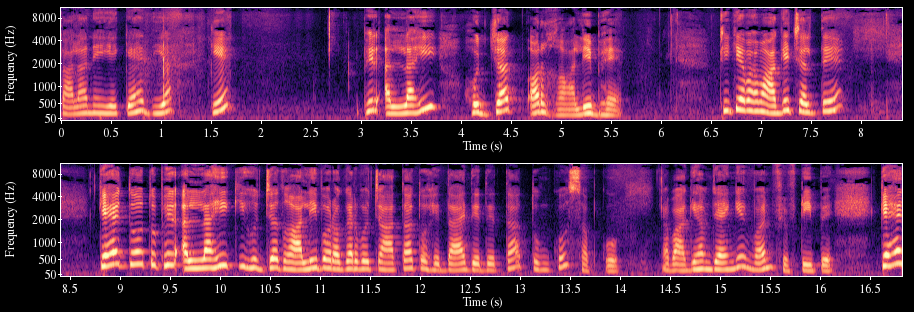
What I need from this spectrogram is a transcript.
تعالیٰ نے یہ کہہ دیا کہ پھر اللہ ہی حجت اور غالب ہے۔ ٹھیک ہے، اب ہم آگے چلتے ہیں۔ کہہ دو تو پھر اللہ ہی کی حجت غالب اور اگر وہ چاہتا تو ہدایت دے دیتا تم کو سب کو۔ اب آگے ہم جائیں گے ون ففٹی پہ۔ کہہ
